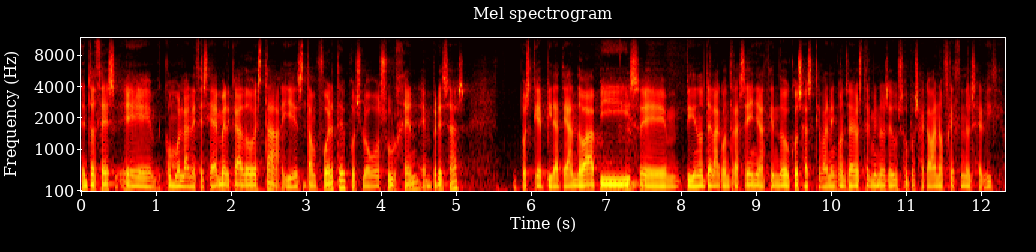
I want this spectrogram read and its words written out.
Entonces, eh, como la necesidad de mercado está y es tan fuerte, pues luego surgen empresas pues que pirateando APIs, eh, pidiéndote la contraseña, haciendo cosas que van en contra de los términos de uso, pues acaban ofreciendo el servicio.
